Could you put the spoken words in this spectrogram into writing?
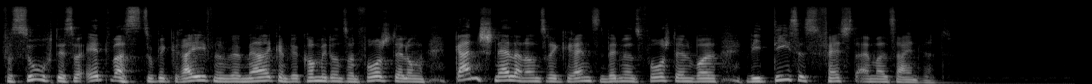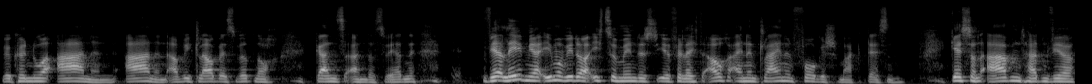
versucht, es so etwas zu begreifen. Und wir merken, wir kommen mit unseren Vorstellungen ganz schnell an unsere Grenzen, wenn wir uns vorstellen wollen, wie dieses Fest einmal sein wird. Wir können nur ahnen, ahnen, aber ich glaube, es wird noch ganz anders werden. Wir erleben ja immer wieder, ich zumindest, ihr vielleicht auch, einen kleinen Vorgeschmack dessen. Gestern Abend hatten wir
